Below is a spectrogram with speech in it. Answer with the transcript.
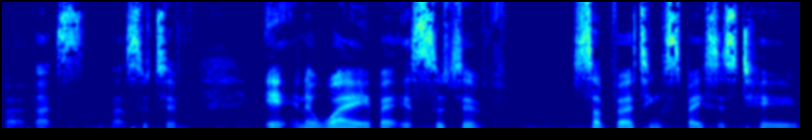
but that's that's sort of it in a way. But it's sort of subverting spaces too.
